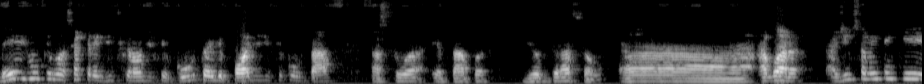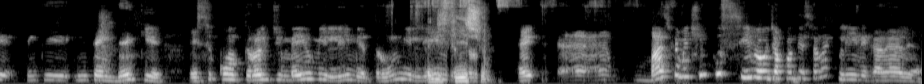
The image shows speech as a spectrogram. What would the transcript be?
mesmo que você acredite que não dificulta, ele pode dificultar a sua etapa de obturação. Ah, agora, a gente também tem que, tem que entender que esse controle de meio milímetro, um milímetro, é, difícil. é, é, basicamente impossível de acontecer na clínica, né, Lê?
